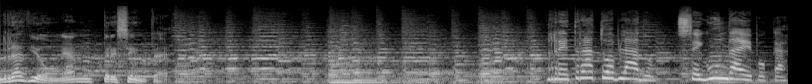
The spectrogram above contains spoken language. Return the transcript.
Radio UNAM presenta Retrato Hablado, Segunda Época.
